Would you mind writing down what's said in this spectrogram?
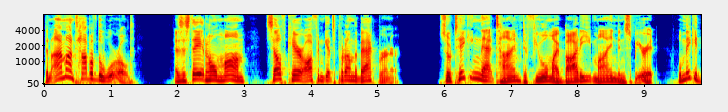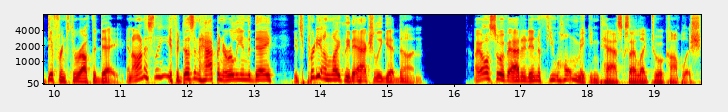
then I'm on top of the world. As a stay at home mom, self care often gets put on the back burner. So taking that time to fuel my body, mind, and spirit will make a difference throughout the day. And honestly, if it doesn't happen early in the day, it's pretty unlikely to actually get done. I also have added in a few homemaking tasks I like to accomplish,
